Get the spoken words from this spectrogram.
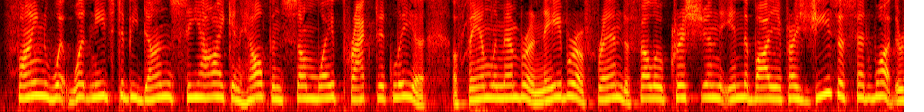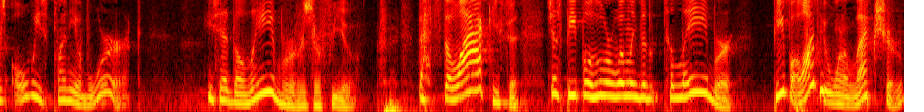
find what, what needs to be done, see how I can help in some way practically, a, a family member, a neighbor, a friend, a fellow Christian in the body of Christ. Jesus said what? There's always plenty of work. He said, The laborers are few. That's the lack, he said. Just people who are willing to, to labor. People, a lot of people want to lecture.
